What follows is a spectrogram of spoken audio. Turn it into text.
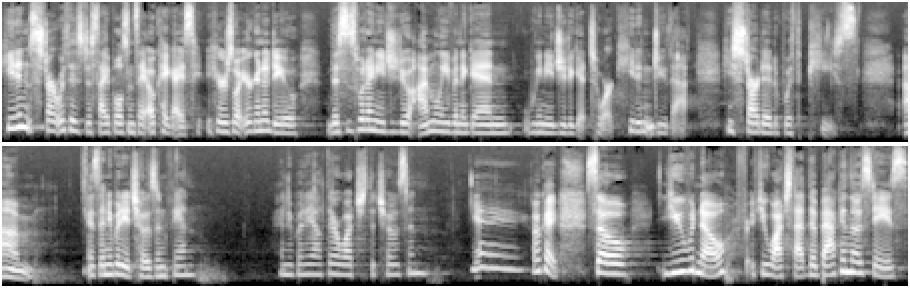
He didn't start with his disciples and say, okay, guys, here's what you're going to do. This is what I need you to do. I'm leaving again. We need you to get to work. He didn't do that. He started with peace. Um, is anybody a Chosen fan? Anybody out there watch The Chosen? Yay. Okay, so you would know, if you watch that, that back in those days,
